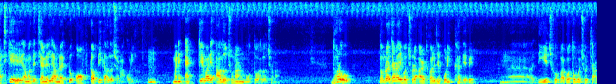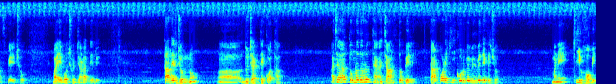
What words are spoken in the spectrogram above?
আজকে আমাদের চ্যানেলে আমরা একটু অফ টপিক আলোচনা করি, হুম? মানে একেবারে আলোচনার মতো আলোচনা। ধরো, তোমরা যারা এবছর আর্ট কলেজে পরীক্ষা দেবে দিয়েছ বা গত বছর চান্স পেয়েছ বা এবছর যারা দেবে, তাদের জন্য দু চারটে কথা। আচ্ছা তোমরা ধরো চান্স তো পেলে। তারপরে কি করবে ভেবে দেখেছ? মানে কি হবে?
